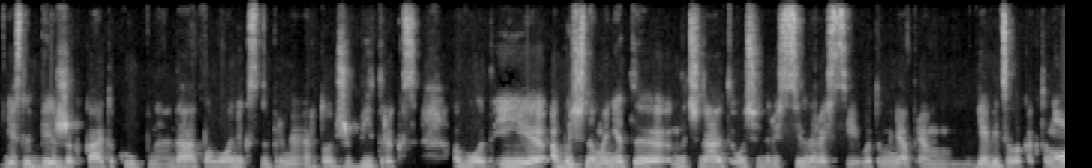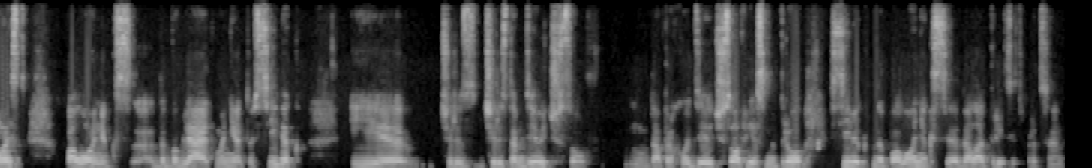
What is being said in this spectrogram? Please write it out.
если биржа какая-то крупная, да, Polonix, например, тот же Bittrex, вот, и обычно монеты начинают очень сильно расти. Вот у меня прям, я видела как-то новость, Polonix добавляет монету Civic, и через, через там 9 часов, ну, да, проходит 9 часов, я смотрю, Civic на Polonix дала 30%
